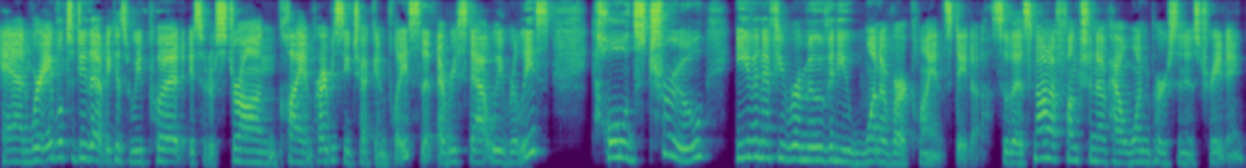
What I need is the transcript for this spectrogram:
And we're able to do that because we put a sort of strong client privacy check in place that every stat we release holds true even if you remove any one of our clients' data. So that it's not a function of how one person is trading.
